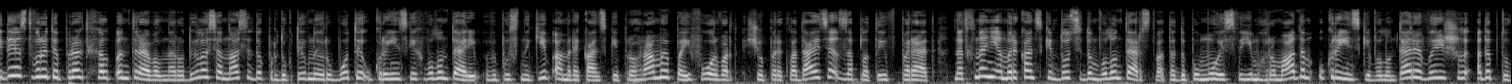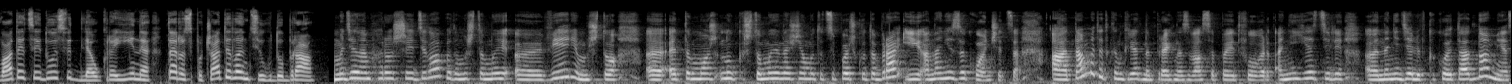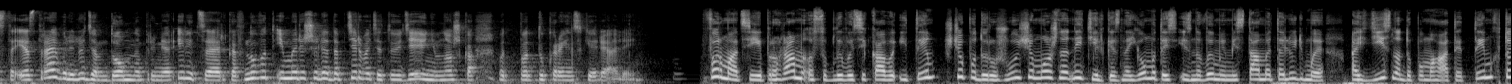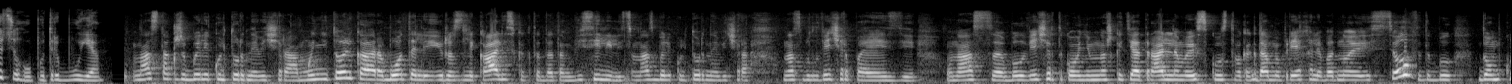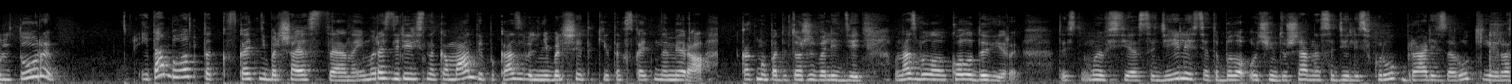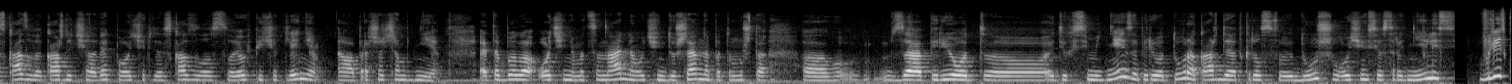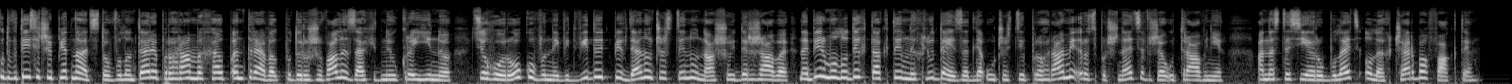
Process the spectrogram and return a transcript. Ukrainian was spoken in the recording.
Ідея створити проект Help and Travel народилася внаслідок продуктивної роботи українських волонтерів, випускників американської програми Pay Forward, що перекладається «Заплати вперед». Натхнені американським досвідом волонтерства та допомоги своїм громадам, українські волонтери вирішили адаптувати цей досвід для України та розпочати ланцюг добра. Мы делаем хорошие дела, потому что мы э, верим, что э, это мож, ну, что мы начнем эту цепочку добра и она не закончится. А там этот конкретный проект назывался Pay It Forward. Они ездили э, на неделю в какое-то одно место и отстраивали людям дом, например, или церковь. Ну вот и мы решили адаптировать эту идею немножко вот под украинские реалии. Формат цієї програми особливо цікавий і тим, що подорожуючи можна не тільки знайомитись із новими містами та людьми, а й дійсно допомагати тим, хто цього потребує. У нас также были культурные вечера. Мы не только работали и развлекались, как тогда там веселились. У нас были культурные вечера. У нас был вечер поэзии. У нас э, был вечер такого немножко театрального искусства, когда мы приехали в одно из сел. Это был дом культуры. И там была, так сказать, небольшая сцена. И мы разделились на команды и показывали небольшие такие, так сказать, номера. Как мы подытоживали день. У нас было коло довиры. То есть мы все садились, это было очень душевно, садились в круг, брались за руки и рассказывали, каждый человек по очереди рассказывал свое впечатление о прошедшем дне. Это было очень эмоционально, очень душевно, потому что э, за период э, этих семи дней, за период тура, каждый открыл свою душу, очень все сроднились. Влітку 2015-го волонтери програми Help and Travel подорожували Західною Україною. Цього року вони відвідують південну частину нашої держави. Набір молодих та активних людей задля участі в програмі розпочнеться вже у травні. Анастасія Рубулець, Олег Черба. Факти.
